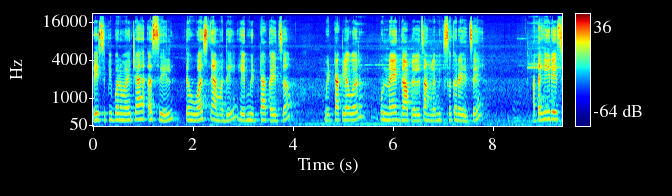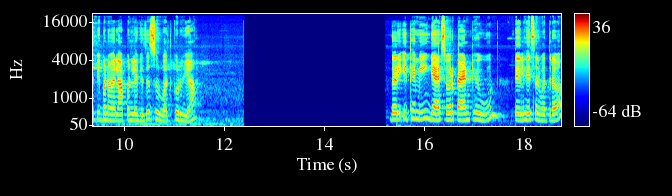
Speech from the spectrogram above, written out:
रेसिपी बनवायच्या असेल तेव्हाच त्यामध्ये हे मीठ टाकायचं. मीठ टाकल्यावर पुन्हा एकदा आपल्याला चांगलं मिक्स करायचं आहे आता ही रेसिपी बनवायला आपण लगेचच सुरुवात करूया. तर इथे मी गॅसवर पॅन ठेवून तेल हे सर्वत्र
